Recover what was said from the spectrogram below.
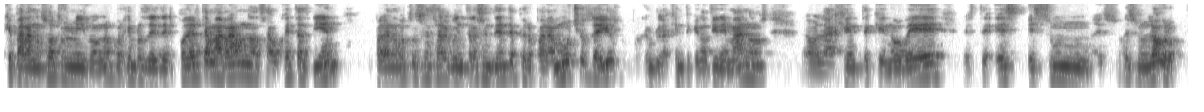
que para nosotros mismos, ¿no? Por ejemplo, desde el poderte amarrar unas agujetas bien, para nosotros es algo intrascendente, pero para muchos de ellos, por ejemplo, la gente que no tiene manos o la gente que no ve, este, es, es, un, es un logro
